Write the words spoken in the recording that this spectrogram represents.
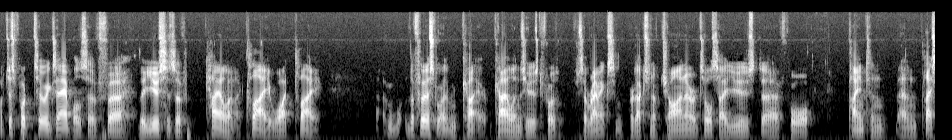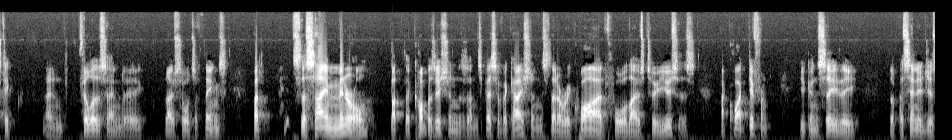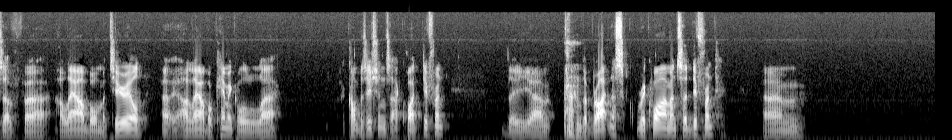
I've just put two examples of uh, the uses of kaolin, clay, white clay. The first one, kaolin's used for ceramics and production of china. It's also used uh, for paint and, and plastic and fillers and uh, those sorts of things. But it's the same mineral, but the compositions and specifications that are required for those two uses are quite different. You can see the, the percentages of uh, allowable material, uh, allowable chemical uh, compositions are quite different. The, um, the brightness requirements are different. Um,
